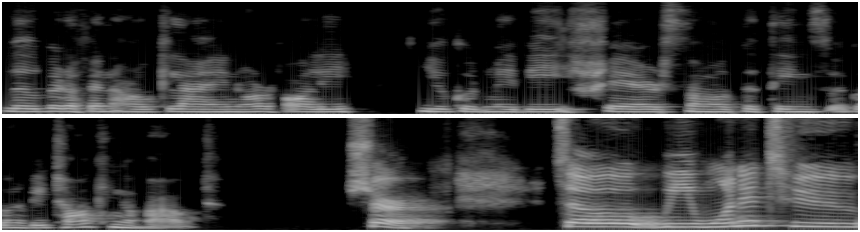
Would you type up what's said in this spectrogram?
little bit of an outline, or Holly, you could maybe share some of the things we're going to be talking about. Sure. So, we wanted to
